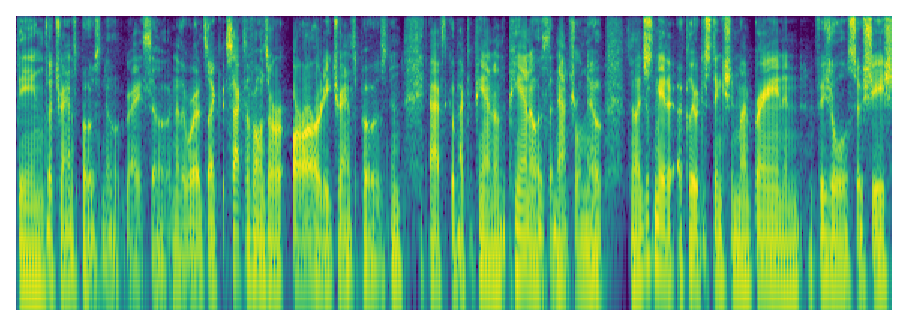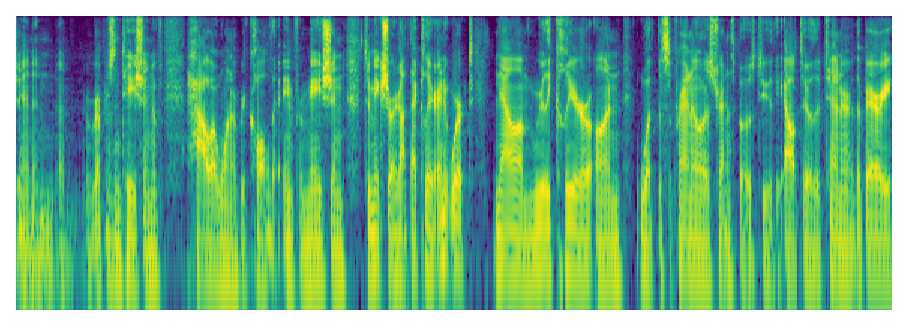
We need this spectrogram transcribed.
being the transposed note, right? So in other words, like saxophones are, are already transposed and I have to go back to piano and the piano is the natural note. So I just made a, a clear distinction in my brain and visual association and, and representation of how I want to recall that information to make sure I got that clear. And it worked. Now I'm really clear on what the soprano is transposed to, the alto, the tenor, the bari,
